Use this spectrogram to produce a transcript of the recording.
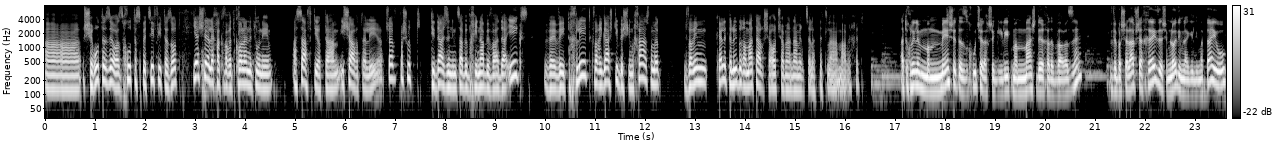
השירות הזה או הזכות הספציפית הזאת, יש לי עליך כבר את כל הנתונים, אספתי אותם, אישרת לי, עכשיו פשוט תדע שזה נמצא בבחינה בוועדה X, והיא תחליט, כבר הגשתי בשמך, זאת אומרת, דברים כאלה תלוי ברמת ההרשאות שהבן אדם ירצה לתת למערכת. את תוכלי לממש את הזכות שלך שגילית ממש דרך הדבר הזה, ובשלב שאחרי זה, שהם לא יודעים להגיד לי מתי הוא,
